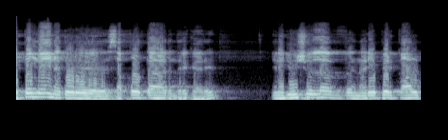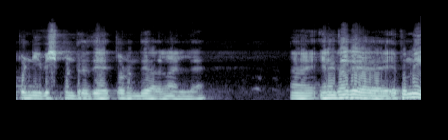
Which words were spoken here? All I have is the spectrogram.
எப்பவுமே எனக்கு ஒரு சப்போர்ட்டாக இருந்திருக்காரு. எனக்கு யூஸ்வலா நிறைய பேர் கால் பண்ணி விஷ் பண்ணுறது தொடர்ந்து அதெல்லாம் இல்லை. எனக்காக எப்பவுமே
